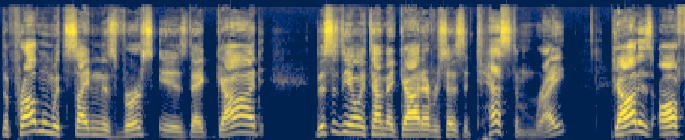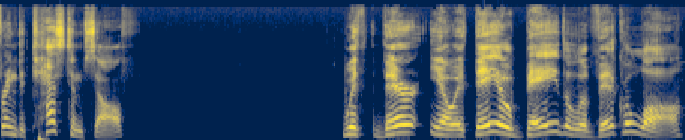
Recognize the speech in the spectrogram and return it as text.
the problem with citing this verse is that God this is the only time that God ever says to test him, right? God is offering to test himself with their, you know, if they obey the Levitical law,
